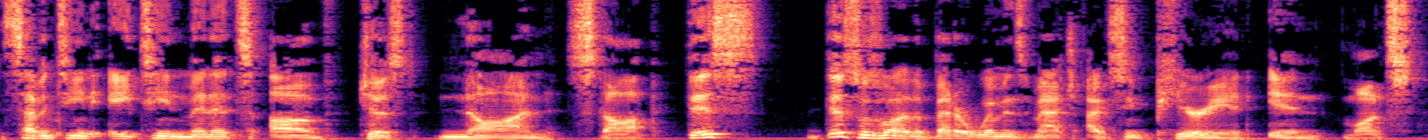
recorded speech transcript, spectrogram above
17, 18 minutes of just non-stop. This, this was one of the better women's match I've seen period in months.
